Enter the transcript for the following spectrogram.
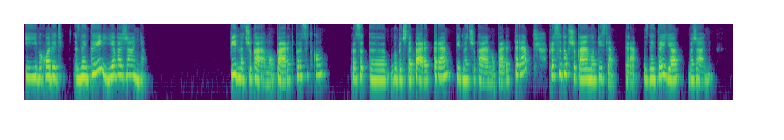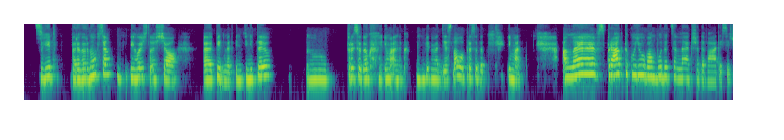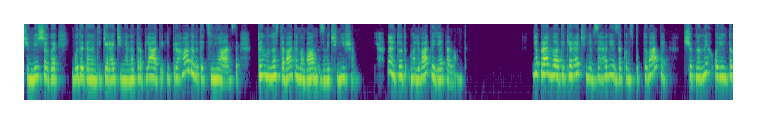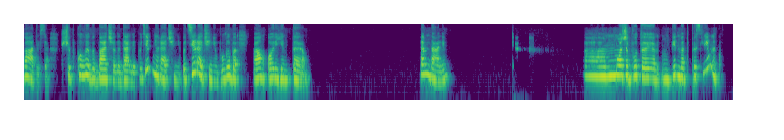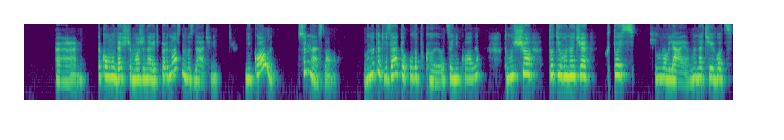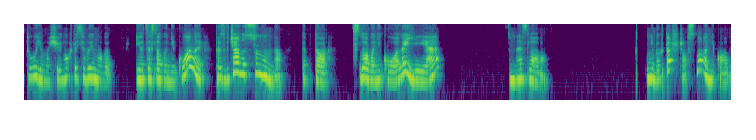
І виходить, знайти є бажання. Підмет шукаємо перед присудком. е, Вибачте, перед тире, підмет шукаємо перед тире, присудок шукаємо після тире. Знайти є бажання. Світ перевернувся, і вийшло, що е, підмет інфінітив, присудок іменник, підмет дієслово, присудок іменник. Але з практикою вам буде це легше даватися. Чим більше ви будете на такі речення натрапляти і пригадувати ці нюанси, тим воно ставатиме вам звичнішим. Ну і тут малювати є талант. Я правила такі речення взагалі законспектувати, щоб на них орієнтуватися, щоб коли ви бачили далі подібні речення, оці речення були б вам орієнтиром. Йдемо далі. Е, Може бути підмет-прислівник, е, такому дещо може навіть переносному значенні. Ніколи сумне слово. Воно тут взято у лапки, оце ніколи, тому що тут його наче хтось вимовляє, ми наче його цитуємо, що його хтось вимовив. І оце слово ніколи прозвучало сумно. Тобто слово ніколи є сумне слово. Ніби хто що, слово ніколи.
